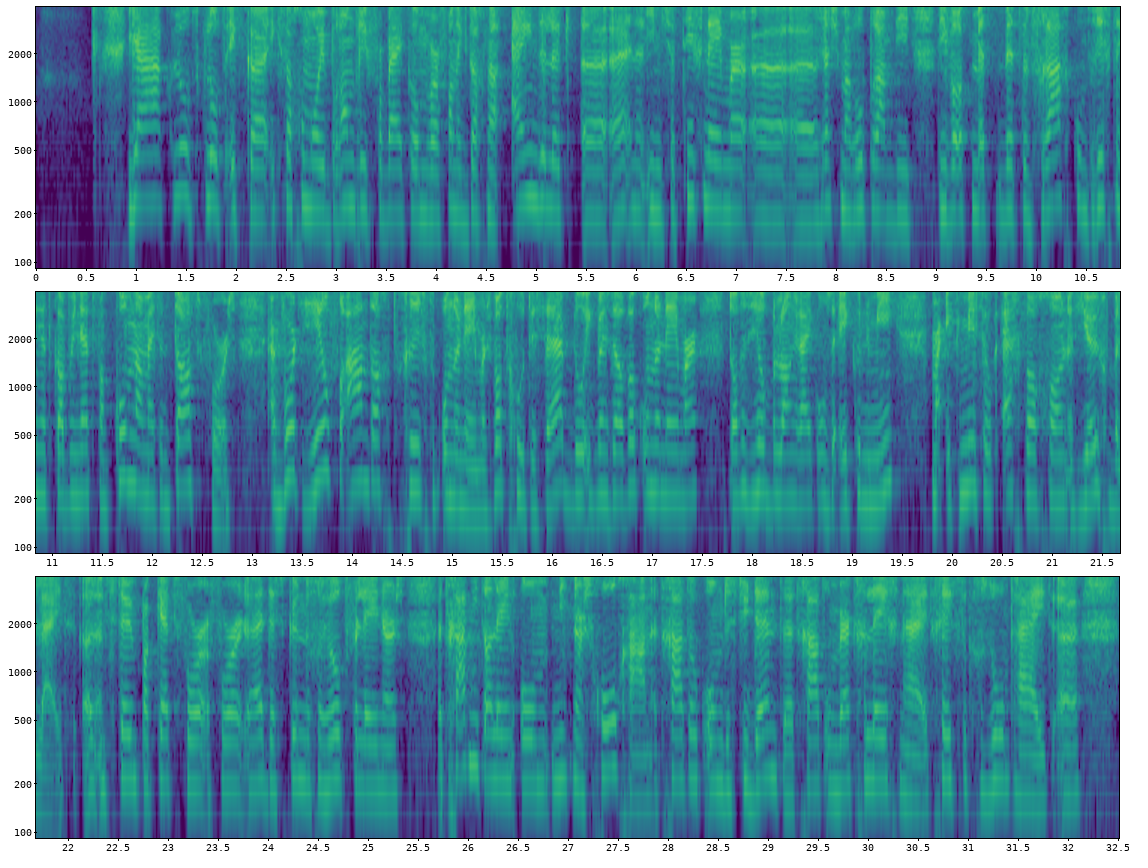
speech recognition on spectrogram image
Ja, klopt, klopt. Ik, uh, ik zag een mooie brandbrief voorbij komen waarvan ik dacht, nou eindelijk uh, een initiatiefnemer, uh, Reshma Roepram, die, die wat met, met een vraag komt richting het kabinet van kom nou met een taskforce. Er wordt heel veel aandacht gericht op ondernemers, wat goed is. Hè? Ik bedoel, ik ben zelf ook ondernemer, dat is heel belangrijk, onze economie. Maar ik mis ook echt wel gewoon het jeugdbeleid. Een, een steunpakket voor, voor deskundige hulpverleners. Het gaat niet alleen om niet naar school gaan, het gaat ook om de studenten, het gaat om werkgelegenheid geestelijke gezondheid, uh,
